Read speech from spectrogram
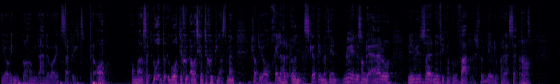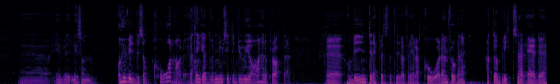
Jag vet inte om det hade varit särskilt bra. Om man hade sagt gå, gå till, alla ska till sjukgymnast. Men klart jag själv hade önskat det. Men nu är det som det är och vi är så nyfikna på varför blev det på det här sättet. Ja. Uh, är vi liksom och hur vill vi som kår ha det? Jag ja. tänker att nu sitter du och jag här och pratar. Eh, och vi är inte representativa för hela kåren. Frågan är att det har blivit så här. Är det,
